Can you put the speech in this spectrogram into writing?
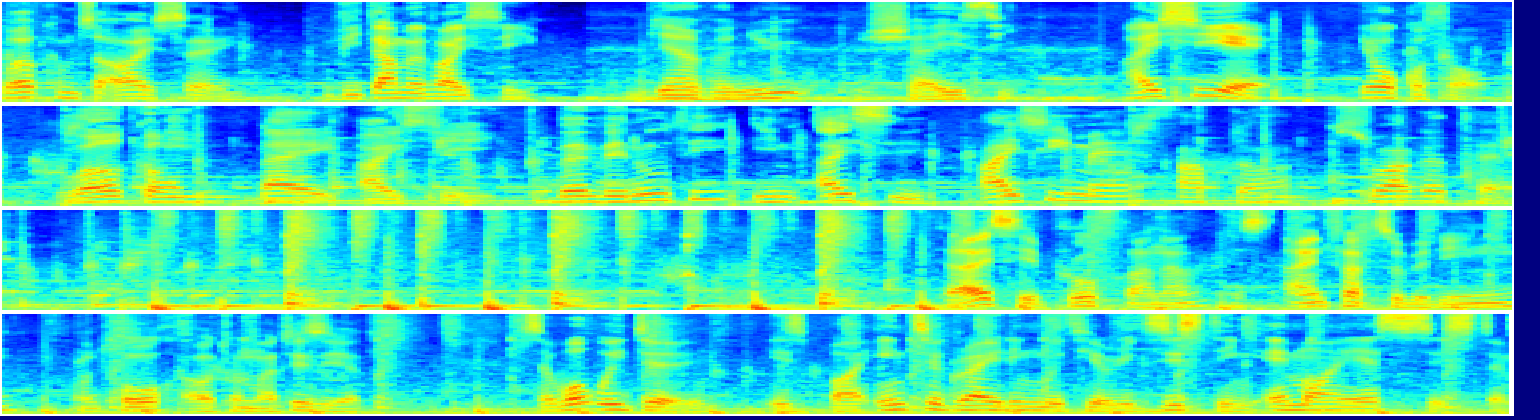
Welcome to IC. Witamy w IC. Bienvenue chez IC. ICE, Yokoso. Welcome by IC. Benvenuti in IC. IC में आपका स्वागत है. Der IC ProFrunner ist einfach zu bedienen und hoch automatisiert. So what we do is by integrating with your existing MIS system,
